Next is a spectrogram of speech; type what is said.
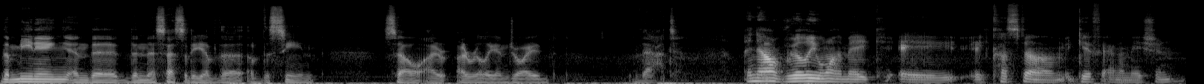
the meaning and the the necessity of the of the scene. So I I really enjoyed that. I now really want to make a a custom GIF animation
